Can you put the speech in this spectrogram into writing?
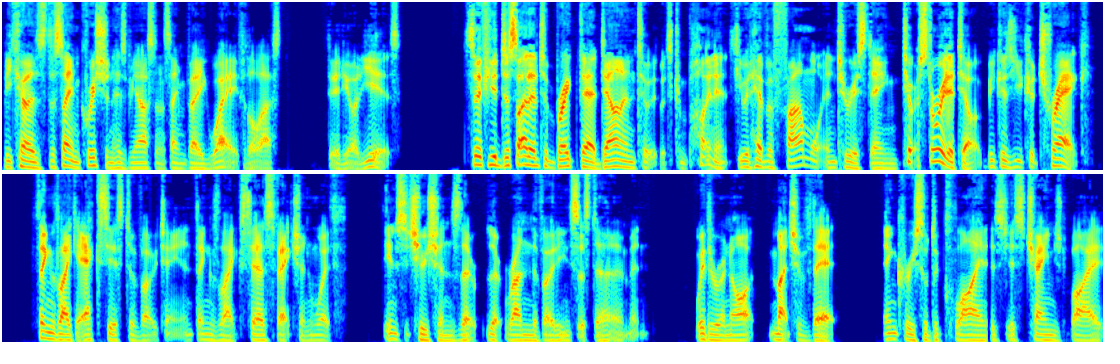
because the same question has been asked in the same vague way for the last 30 odd years. So if you decided to break that down into its components, you would have a far more interesting t- story to tell because you could track things like access to voting and things like satisfaction with institutions that, that run the voting system and whether or not much of that increase or decline is just changed by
